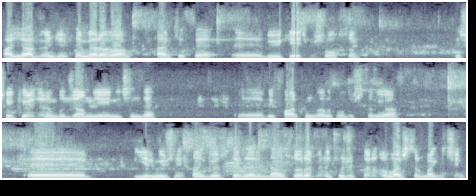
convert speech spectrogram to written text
Halil abi öncelikle merhaba. Herkese e, büyük geçmiş olsun. Teşekkür ederim bu canlı yayın içinde. E, bir farkındalık oluşturuyor. E, 23 Nisan gösterilerinden sonra böyle çocukları dolaştırmak için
